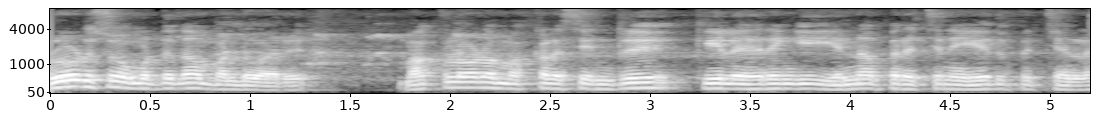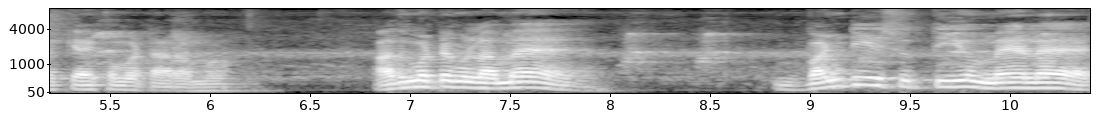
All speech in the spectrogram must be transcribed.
ரோடு ஷோ மட்டும்தான் பண்ணுவார். மக்களோட மக்களை சென்று கீழே இறங்கி என்ன பிரச்சனை ஏது பிரச்சனைலாம் கேட்க மாட்டாராம்மா அது மட்டும் இல்லாமல் வண்டியை சுற்றியும் மேலே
